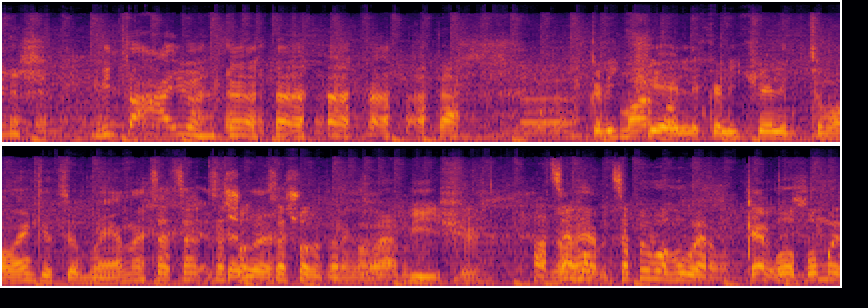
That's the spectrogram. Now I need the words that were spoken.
Юрич, вітаю! Так. Калічелі, калічелі, це маленьке, це в мене. Це, це, це, що, це що ти організував? більше. А, це, го- це пиво Говерла. Хеліс. Бо, бо ми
